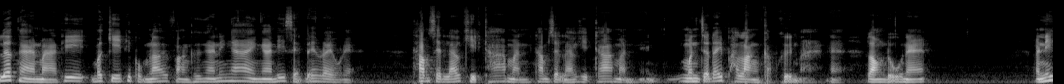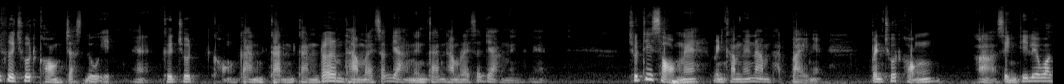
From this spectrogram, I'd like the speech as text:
เลือกงานมาที่เมื่อกี้ที่ผมเล่าให้ฟังคืองานง่ายๆงานที่เสร็จได้เร็วเนี่ยทำเสร็จแล้วขีดค่ามันทำเสร็จแล้วขีดค่ามัน มันจะได้พลังกลับคืนมานะลองดูนะ อันนี้คือชุดของ just do it นะคือชุดของการการการเริ่มทำอะไรสักอย่างหนึ่งการทำอะไรสักอย่างหนึ่งนะชุดที่2นะเป็นคำแนะนำถัดไปเนี่ยเป็นชุดของอสิ่งที่เรียกว่า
